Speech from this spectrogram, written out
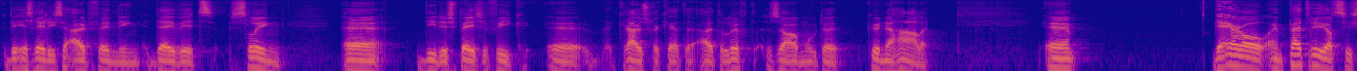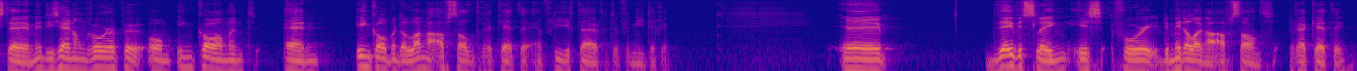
de Israëlische uitvinding David Sling, eh, die dus specifiek eh, kruisraketten uit de lucht zou moeten kunnen halen. Eh, de Arrow en Patriot systemen die zijn ontworpen om inkomend en inkomende lange afstandsraketten en vliegtuigen te vernietigen. David Sling is voor de middellange afstandsraketten.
